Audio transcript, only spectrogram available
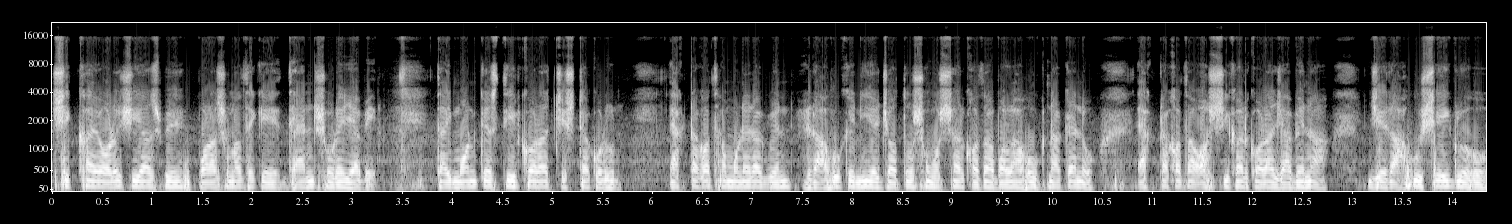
শিক্ষায় অরসি আসবে, পড়াশোনা থেকে ধ্যান সরে যাবে। তাই মনকে স্থির করার চেষ্টা করুন। একটা কথা মনে রাখবেন, রাহুকে নিয়ে যত সমস্যার কথা বলা হোক না কেন, একটা কথা অস্বীকার করা যাবে না যে রাহু সেই গ্রহ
